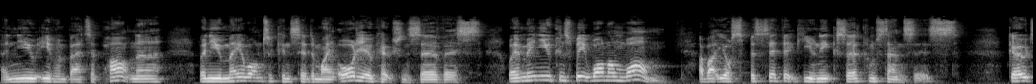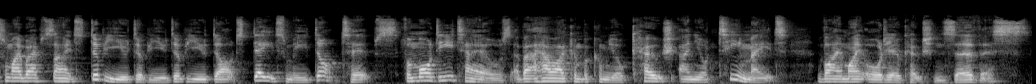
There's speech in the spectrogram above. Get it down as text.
a new, even better partner, then you may want to consider my audio coaching service, where me and you can speak one on one about your specific, unique circumstances go to my website www.dateme.tips for more details about how I can become your coach and your teammate via my audio coaching service.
